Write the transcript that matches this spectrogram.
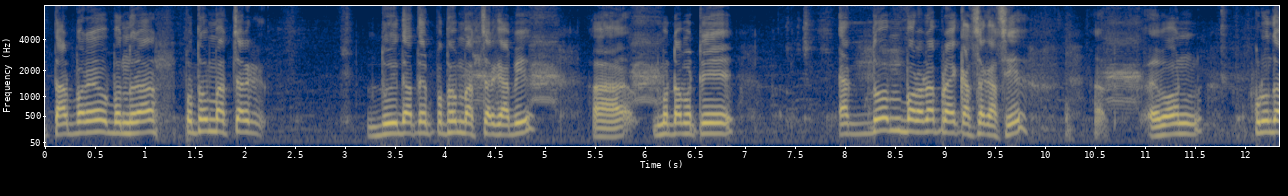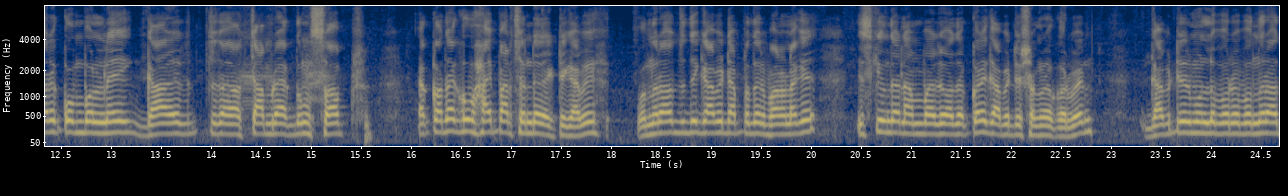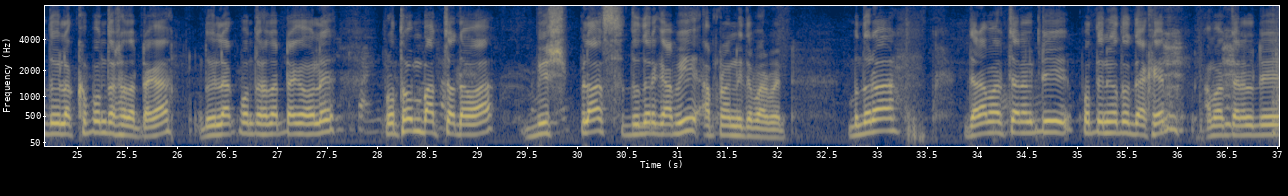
তারপরেও বন্ধুরা প্রথম বাচ্চার দুই দাঁতের প্রথম বাচ্চার আহ, মোটামুটি একদম বড়রা প্রায় কাছাকাছি। এবং কোনো ধরনের কম্বল নেই, গায়ের চামড়া একদম সফট এক কথায় খুব হাই পার্সেন্টের একটি গাভি। বন্ধুরা, যদি গাভিটা আপনাদের ভালো লাগে, স্ক্রিন দেওয়া নাম্বার যোগাযোগ করে গাভিটি সংগ্রহ করবেন। গাভিটির মূল্য পড়বে বন্ধুরা দুই লক্ষ পঞ্চাশ হাজার টাকা। দুই লাখ পঞ্চাশ হাজার টাকা হলে প্রথম বাচ্চা দেওয়া বিশ প্লাস দুধের গাভি আপনারা নিতে পারবেন। বন্ধুরা, যারা আমার চ্যানেলটি প্রতিনিয়ত দেখেন, আমার চ্যানেলটি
